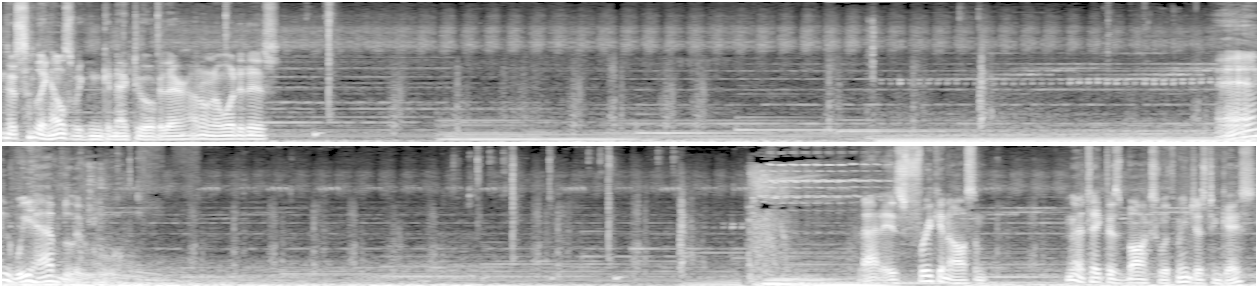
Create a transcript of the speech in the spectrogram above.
There's something else we can connect to over there. I don't know what it is. And we have blue. That is freaking awesome. I'm gonna take this box with me just in case.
